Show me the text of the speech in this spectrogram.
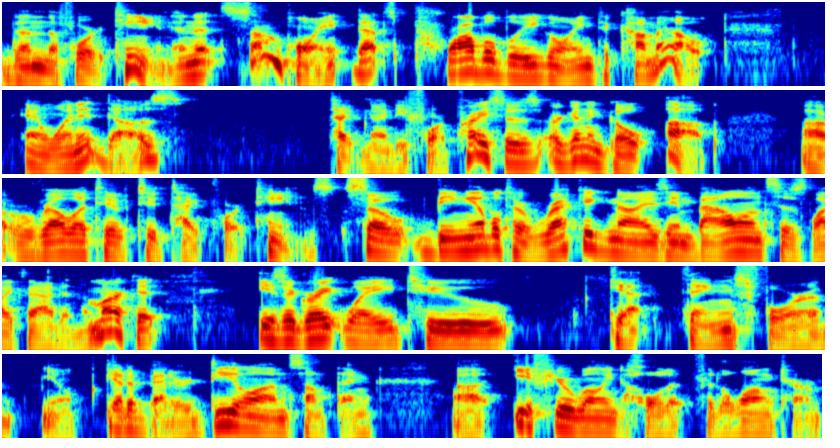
than the 14. And at some point, that's probably going to come out. And when it does, Type 94 prices are going to go up uh, relative to Type 14s. So being able to recognize imbalances like that in the market is a great way to get things for a, you know, get a better deal on something uh, if you're willing to hold it for the long term.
